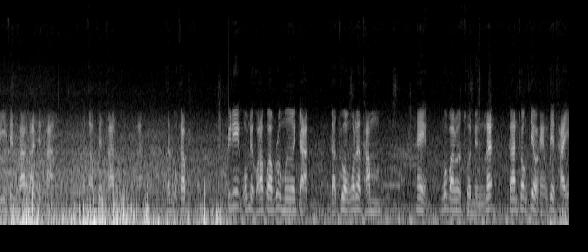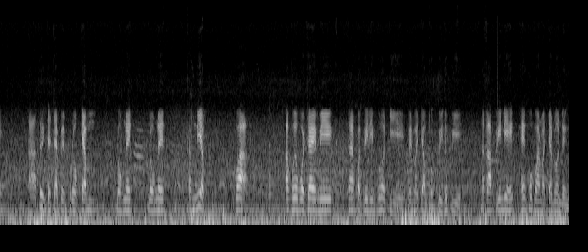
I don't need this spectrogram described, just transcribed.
มีเส้นทางหลายเส้นทางนะครับเส้นทางสะดวกครับทีนี้ผมได้ขอความร่วมมือจากกระทรวงวัฒนธรรม ให้งบประมาณส่วนหนึ่ง และการท่องเที่ยวแห่งประเทศไทยซึ่งจะจัดเป็นโปรแกรมลงในลงในทำเนียบว่าอำเภอโพชัยมีงานประเพณีพุทธจีเป็นประจำทุกปีทุกปี นะครับปีนี้ให้งบประมาณมาจำนวนหนึ่ง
